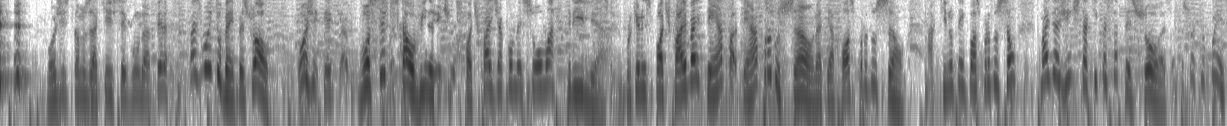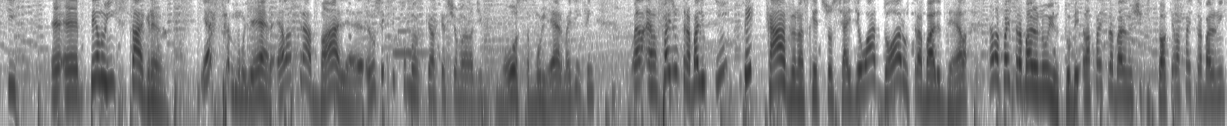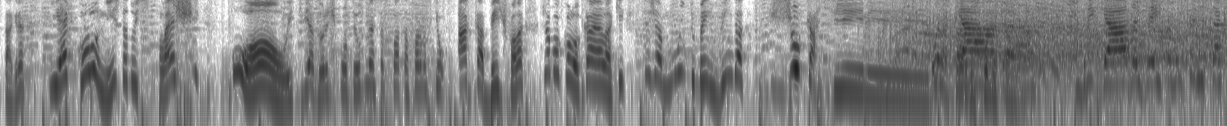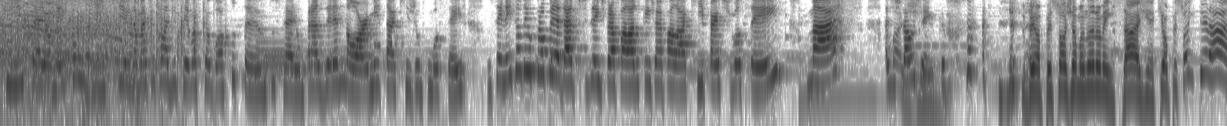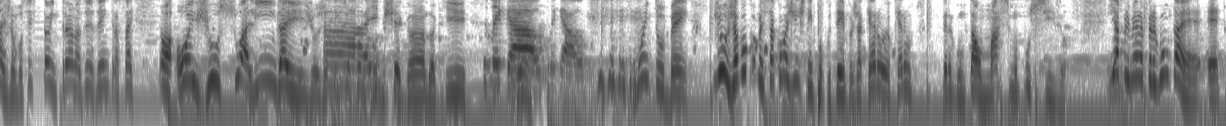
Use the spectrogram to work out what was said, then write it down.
Hoje estamos aqui segunda-feira. Mas muito bem, pessoal. Hoje, eh, você que está ouvindo a gente no Spotify já começou uma trilha. Porque no Spotify vai ter a, tem a produção, né? Tem a pós-produção. Aqui não tem pós-produção, mas a gente está aqui com essa pessoa, essa pessoa que eu conheci é, é, pelo Instagram. E essa mulher, ela trabalha, eu não sei se como que ela quer chamar ela de moça, mulher, mas enfim, ela, ela faz um trabalho impecável nas redes sociais. Eu adoro o trabalho dela. Ela faz trabalho no YouTube, ela faz trabalho no TikTok, ela faz trabalho no Instagram e é colunista do Splash UOL e criadora de conteúdo nessas plataformas que eu acabei de falar. Já vou colocar ela aqui. Seja muito bem-vinda, Ju Cassini. Boas tardes, como está? Obrigada, gente. Estou muito feliz de estar aqui. Sério, amei o convite. Ainda mais para falar de temas que eu gosto tanto. Sério, um prazer enorme estar aqui junto com vocês. Não sei nem se eu tenho propriedade suficiente para falar do que a gente vai falar aqui perto de vocês, mas a gente Imagina. dá um jeito. Muito bem, o pessoal já mandando mensagem aqui, ó. O pessoal interajam, vocês que estão entrando, às vezes entra, sai. Ó, oi, Ju, sua linda aí, Ju, já Ai. tem seu fã-clube chegando aqui. Que legal, tá que legal. Muito bem. Ju, já vou começar, como a gente tem pouco tempo, eu já quero, eu quero perguntar o máximo possível. Sim. E a primeira pergunta é, é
